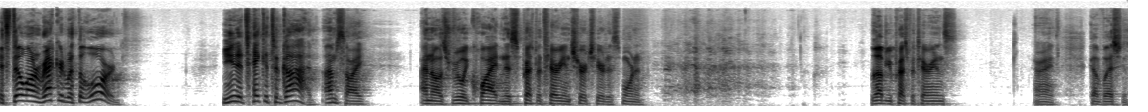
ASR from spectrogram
It's still on record with the Lord. You need to take it to God. I'm sorry. I know it's really quiet in this Presbyterian church here this morning. Love you, Presbyterians. All right. God bless you.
